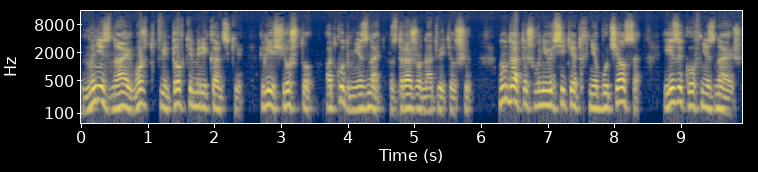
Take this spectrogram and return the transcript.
«Ну, не знаю. Может, тут винтовки американские. Или еще что. Откуда мне знать?» – раздраженно ответил Шип. «Ну да, ты ж в университетах не обучался, языков не знаешь.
